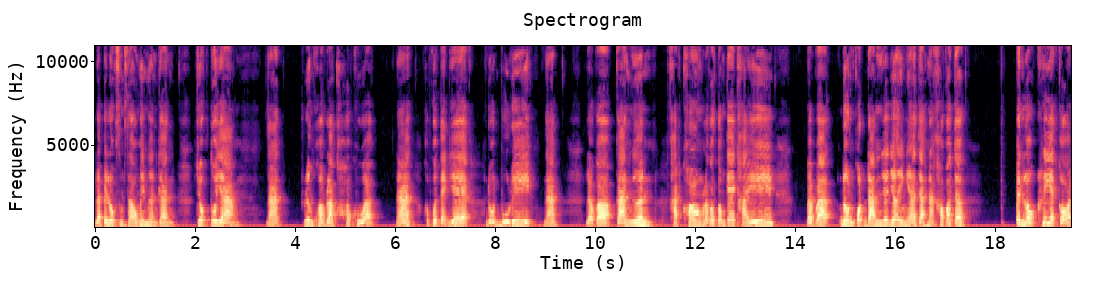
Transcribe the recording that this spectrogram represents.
และเป็นโรคซึมเศร้าไม่เหมือนกัน ยกตัวอย่างนะเรื่องความรักครอบครัวนะครอบครัวแตกแยก โดนบูลลี่นะแล้วก็การเงินขัดข้องแล้วก็ต้องแก้ไข แบบว่าโดนกดดันเยอะๆอย่างเงี้ยจ้ะนะเขาก็จะเป็นโรคเครียดก่อน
